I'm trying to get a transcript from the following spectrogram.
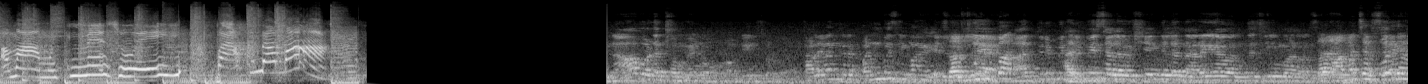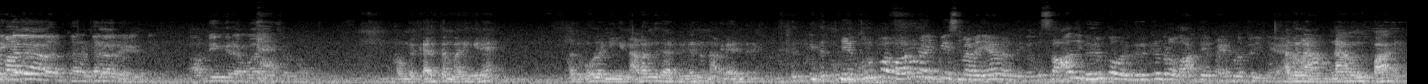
அம்மா முக்கியமே சுவை பார்க்கலாமா நாவடக்கம் வேணும் அப்படின்னு சொல்றாங்க. தலைவங்கிற பண்பு சீமான் சார், இல்ல, குறிப்பா- அது திருப்பி திருப்பி சில விஷயங்கள்ல நிறைய வந்து சீமான் சார், அமைச்சர். அப்படிங்கிற மாதிரி சொல்றாங்க. அவங்க கருத்தை மறிக்கிறேன். அதுபோல நீங்க நடந்து காட்டுங்கன்னு நான் வேண்டுறேன். குறிப்பா வருண் ஐபிஎஸ் மேல ஏன் வந்து சாதி விருப்பம் அவருக்கு இருக்குன்ற வார்த்தையை பயன்படுத்துறீங்க? அது நான் நான் வந்து பார்க்குறேன்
